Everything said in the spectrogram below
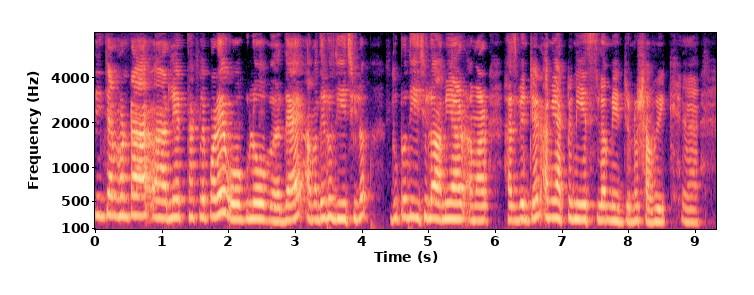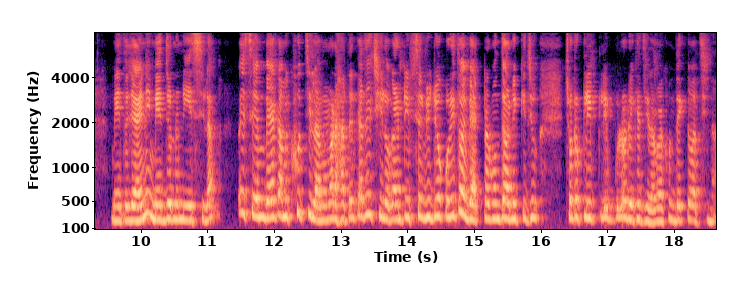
তিন চার ঘণ্টা লেট থাকলে পরে ওগুলো দেয়, আমাদেরও দিয়েছিল। দুটো দিয়েছিল আমি আর আমার হাজব্যান্ডের আমি একটা নিয়ে এসেছিলাম মেয়ের জন্য স্বাভাবিক আহ, মেয়ে তো যায়নি মেয়ের জন্য নিয়ে এসেছিলাম। ওই সেম ব্যাগ আমি খুঁজছিলাম আমার হাতের কাছেই ছিল কারণ টিপসের ভিডিও করি তো ওই ব্যাগটার মধ্যে অনেক কিছু ছোটো ক্লিপ ক্লিপগুলো রেখেছিলাম এখন দেখতে পাচ্ছি না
